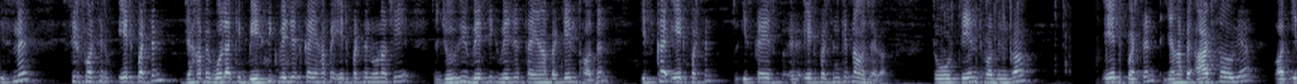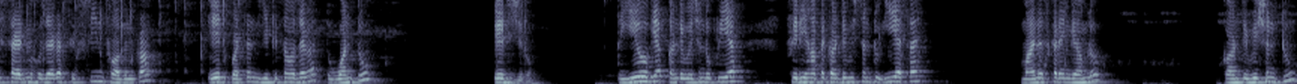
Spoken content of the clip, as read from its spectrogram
इसमें सिर्फ़ और सिर्फ़ एट परसेंट जहाँ पे बोला कि बेसिक वेजेस का यहाँ पे एट परसेंट होना चाहिए तो जो भी बेसिक वेजेस था यहाँ पे टेन थाउज़ेंड इसका एट परसेंट तो इसका एट परसेंट कितना हो जाएगा? तो टेन थाउज़ेंड का एट परसेंट यहाँ पे आठ सौ हो गया, और इस साइड में हो जाएगा सिक्सटीन थाउज़ेंड का एट परसेंट ये कितना हो जाएगा? तो वन टू एट ज़ीरो तो ये हो गया कंट्रीब्यूशन टू पी एफ़ फिर यहाँ पे contribution to E S I minus करेंगे हम लोग contribution to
